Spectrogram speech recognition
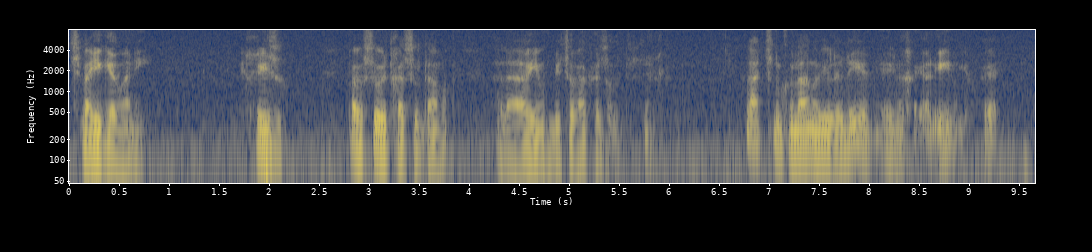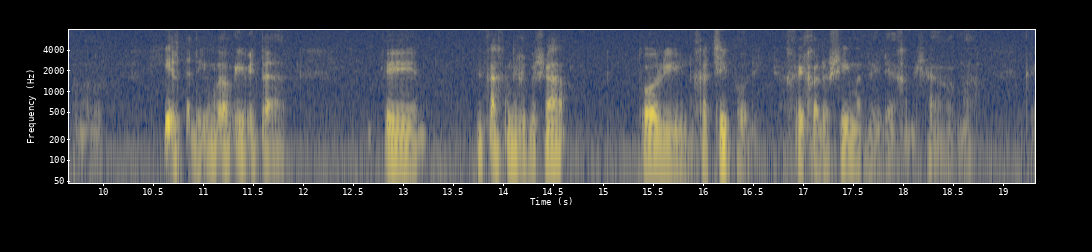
צבאי גרמני. הכריזו, פרסו את חסותם על הערים בצורה כזאת. רצנו כולנו ילדים, היינו חיילים, יפה, ילדים אוהבים את ה... ו... וככה נכבשה פולין, חצי פולין, אחרי חודשים, אני לא יודע, חמישה רמה, כן,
